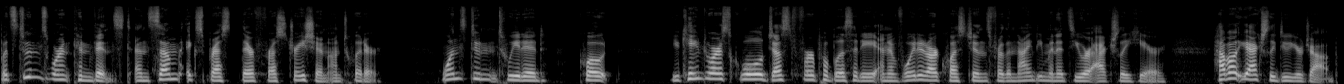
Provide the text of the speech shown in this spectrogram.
But students weren't convinced, and some expressed their frustration on Twitter. One student tweeted, quote, You came to our school just for publicity and avoided our questions for the 90 minutes you were actually here. How about you actually do your job?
